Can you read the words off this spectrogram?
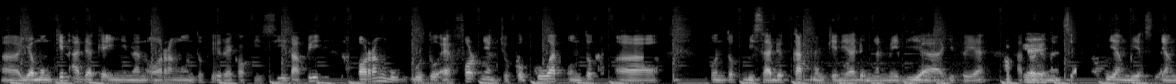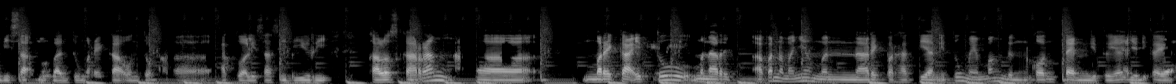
uh, ya mungkin ada keinginan orang untuk direkognisi tapi orang butuh effort yang cukup kuat untuk uh, untuk bisa dekat mungkin ya dengan media gitu ya okay. atau dengan siapa yang biasa yang bisa membantu mereka untuk uh, aktualisasi diri. Kalau sekarang uh, mereka itu menarik apa namanya menarik perhatian itu memang dengan konten gitu ya. Jadi kayak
